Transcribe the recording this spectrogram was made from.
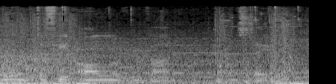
To defeat all of Nevada. State.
